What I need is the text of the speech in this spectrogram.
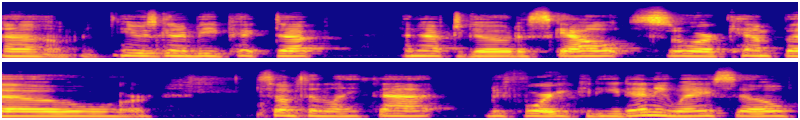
um, he was going to be picked up and have to go to Scouts or Kempo or something like that before he could eat anyway. So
